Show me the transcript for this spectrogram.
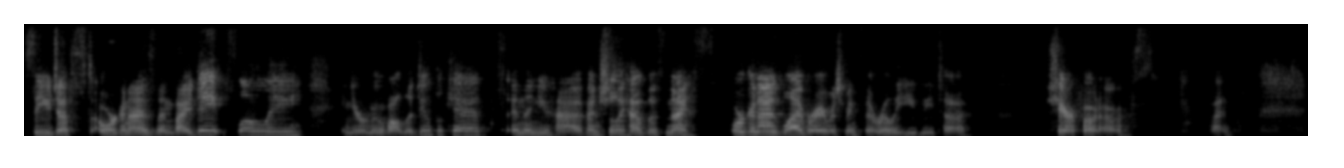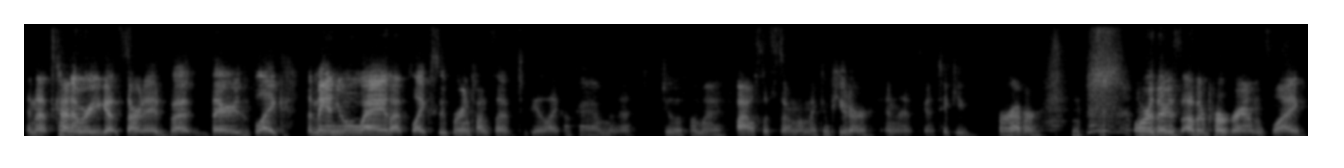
So you just organize them by date slowly and you remove all the duplicates and then you have eventually have this nice organized library, which makes it really easy to share photos. But, and that's kind of where you get started. But there's like the manual way that's like super intensive to be like, okay, I'm gonna do this on my file system on my computer and it's gonna take you forever. or there's other programs like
